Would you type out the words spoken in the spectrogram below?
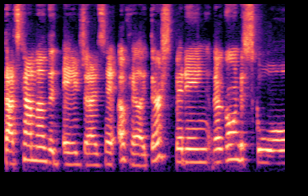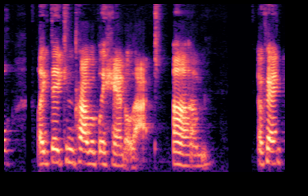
that's kind of the age that I'd say, okay, like they're spitting, they're going to school, like they can probably handle that. Um, okay.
